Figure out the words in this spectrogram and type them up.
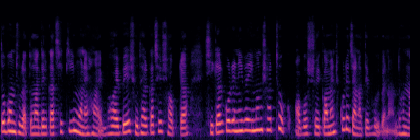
তো বন্ধুরা, তোমাদের কাছে কি মনে হয়? ভয় পেয়ে সুধার কাছে সবটা স্বীকার করে নিবে ইমন সার্থক? অবশ্যই কমেন্ট করে জানাতে ভুলবে না। ধন্যবাদ।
